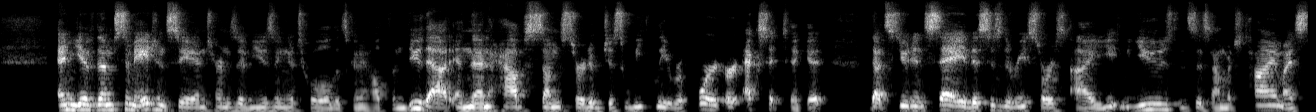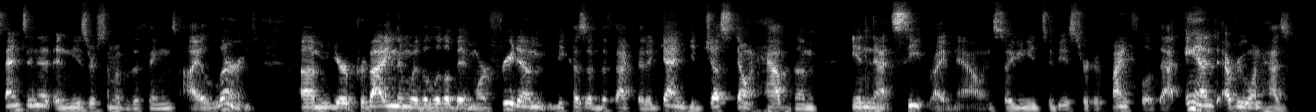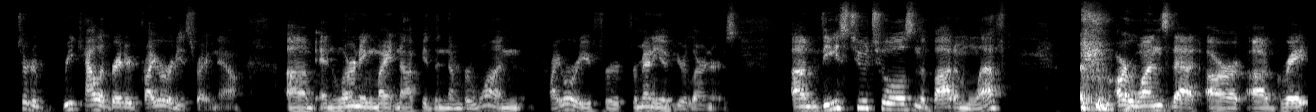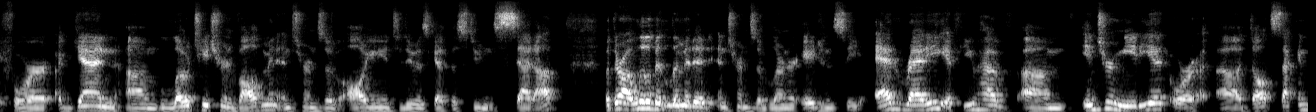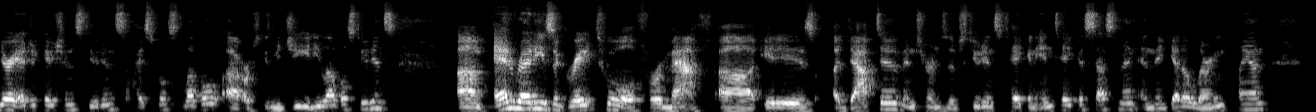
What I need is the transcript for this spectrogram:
and give them some agency in terms of using a tool that's going to help them do that and then have some sort of just weekly report or exit ticket that students say, this is the resource I used, this is how much time I spent in it, and these are some of the things I learned. Um, you're providing them with a little bit more freedom because of the fact that, again, you just don't have them in that seat right now. And so you need to be sort of mindful of that. And everyone has sort of recalibrated priorities right now. Um, and learning might not be the number one priority for, for many of your learners. Um, these two tools in the bottom left are ones that are uh, great for, again, um, low teacher involvement in terms of all you need to do is get the students set up but they're a little bit limited in terms of learner agency. Ed Ready, if you have um, intermediate or uh, adult secondary education students, high school level, uh, or excuse me, GED level students, um, Ed Ready is a great tool for math. Uh, it is adaptive in terms of students take an intake assessment and they get a learning plan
